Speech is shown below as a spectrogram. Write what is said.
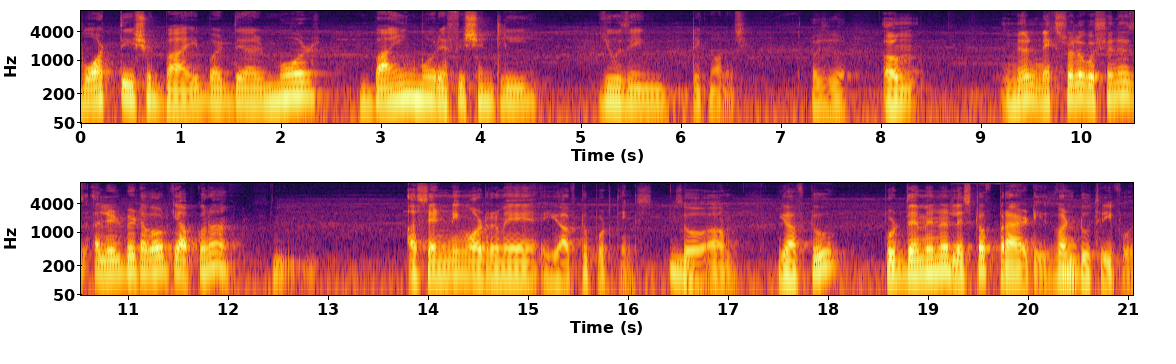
what they should buy, but they are more buying more efficiently using technology. अच्छा अच्छा um, मेरा नेक्स्ट वाला क्वेश्चन इज अ लिटिल बिट अबाउट कि आपको ना ascending order may you have to put things. Mm. So um, you have to put them in a list of priorities one, mm. two, three, four.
